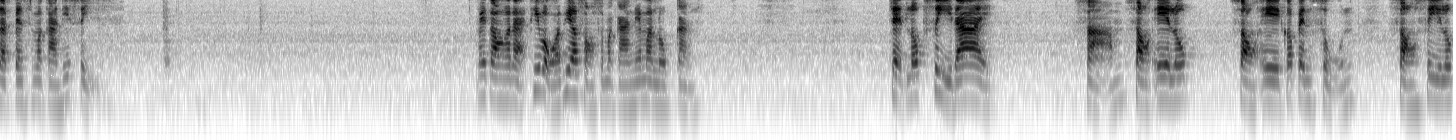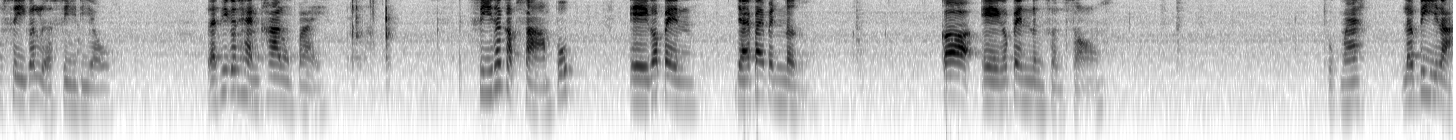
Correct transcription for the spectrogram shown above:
จัดเป็นสมการที่ 4 ไม่ต้องก็ได้ พี่บอกว่าพี่เอา2สมการนี้มาลบกัน 7 ลบ 4 ได้ 3 2a ลบ 2a ก็เป็น 0 2c ลบ c ก็เหลือ c เดียว และพี่ก็แทนค่าลงไป c เท่ากับ 3 ปุ๊บ a ก็เป็นย้ายไปเป็น1ก็ a ก็เป็น1ส่วน2ถูกไหมแล้ว b ล่ะ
